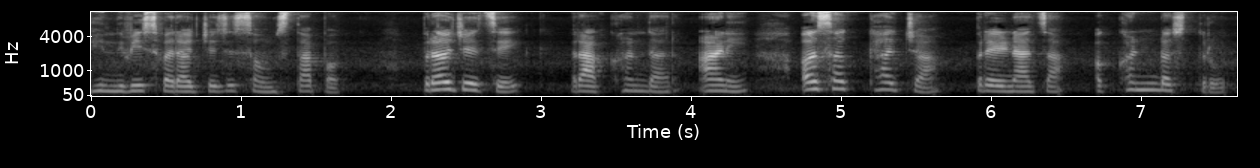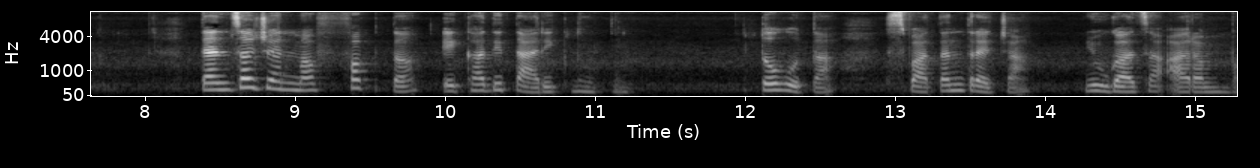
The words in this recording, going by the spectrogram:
हिंदवी स्वराज्याचे संस्थापक प्रजेचे राखणदार आणि असख्याच्या प्रेरणाचा अखंड स्रोत त्यांचा जन्म फक्त एखादी तारीख नव्हती. तो होता स्वातंत्र्याच्या युगाचा आरंभ.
